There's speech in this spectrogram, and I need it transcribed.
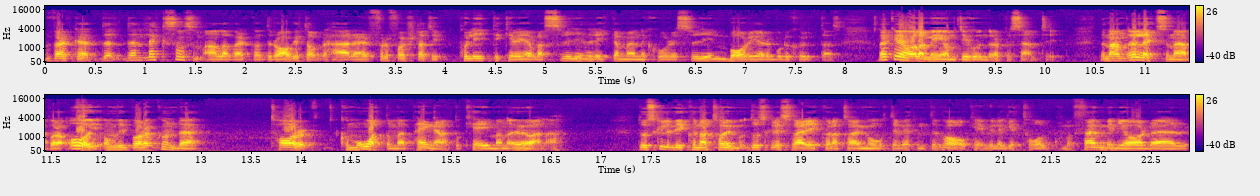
verkar, den, den läxan som alla verkar ha dragit av det här är för det första typ politiker är jävla svin, rika människor är svin, borgare borde skjutas. Det kan jag hålla med om till 100% typ. Den andra läxan är bara oj, om vi bara kunde ta, komma åt de här pengarna på Caymanöarna. Då skulle vi kunna ta emot, då skulle Sverige kunna ta emot, jag vet inte vad, okej vi lägger 12,5 miljarder.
